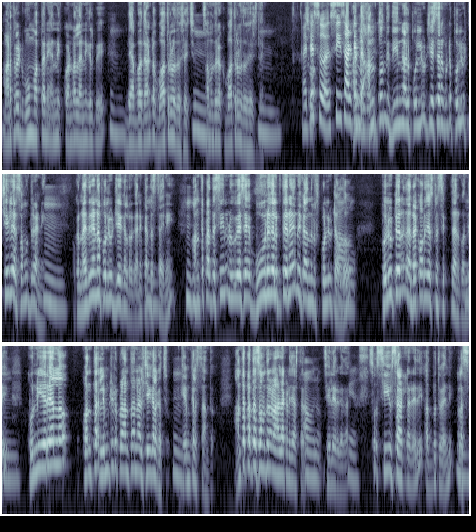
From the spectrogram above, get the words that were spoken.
మడత పెట్టి భూమి మొత్తాన్ని అన్ని కొండలు అన్ని కలిపి దెబ్బ దాంట్లో బాత్రూంలో దోసేయచ్చు సముద్రం యొక్క బాత్రూంలో ఉమ్. అయితే సీ సాల్ట్ అంటే అంత ఉంది దీన్ని వాళ్ళు పొల్యూట్ చేశారనుకుంటే పొల్యూట్ చేయలేరు సముద్రాన్ని. ఒక నదినైనా పొల్యూట్ చేయగలరు కానీ పెద్ద స్థాయిని. అంత పెద్ద సీన్ నువ్వు వేసే భూమిని కలిపితేనే నీకు అందులో పొల్యూట్ అవ్వదు. పొల్యూట్ అనేది దాన్ని రికవర్ చేసుకునే శక్తి దానికి ఉంది. కొన్ని ఏరియాల్లో కొంత లిమిటెడ్ ప్రాంతాన్ని వాళ్ళు చేయగలగచ్చు కెమికల్స్ దాంతో అంత పెద్ద సముద్రాన్ని వాళ్ళు ఎక్కడ చేస్తారు? చేయలేరు కదా. సో సీవ్ సాల్ట్ అనేది అద్భుతమైంది. ప్లస్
